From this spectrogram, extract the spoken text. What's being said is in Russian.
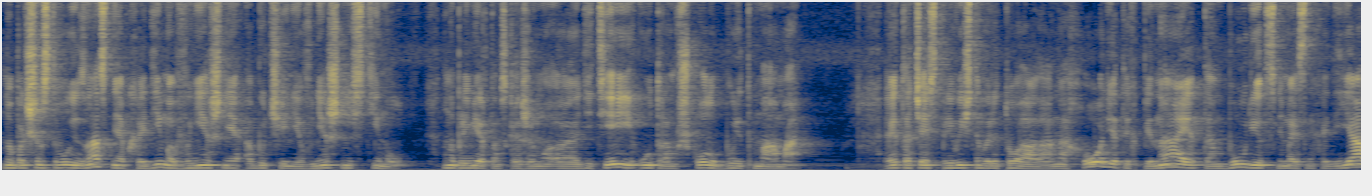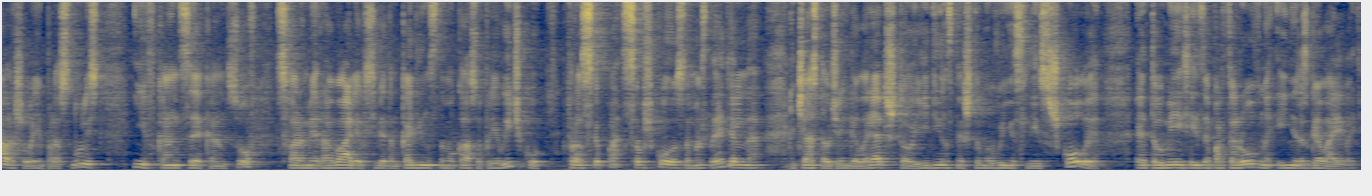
но большинству из нас необходимо внешнее обучение, внешний стимул – ну, например, там, скажем, э, детей утром в школу будет мама. Это часть привычного ритуала. Она ходит, их пинает, там будет, снимает с них одеяло, чтобы они проснулись и в конце концов сформировали в себе там, к 11 классу привычку просыпаться в школу самостоятельно. Часто очень говорят, что единственное, что мы вынесли из школы, это умение сидеть за партой ровно и не разговаривать.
